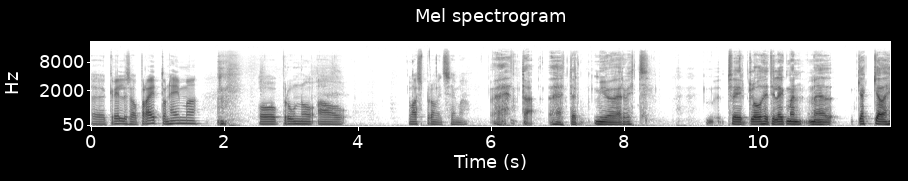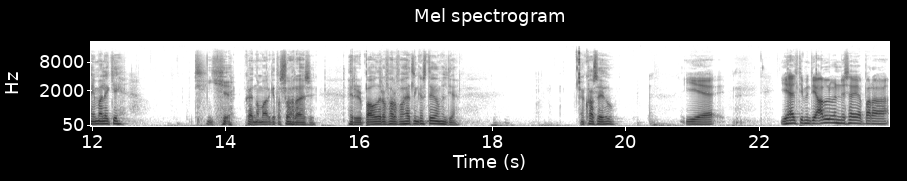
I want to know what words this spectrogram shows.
Uh, Grelis á Brighton heima og Bruno á Vassbrómits heima. Þetta, þetta er mjög erfitt. Tveir glóðheiti leikmenn með geggjaða heimaleiki. Ég, Hvernig maður geta svarað þessu? Þeir eru báðir að fara að fá hellingastegum held ég. En hvað segir þú? Ég, ég held ég myndi alvegni segja bara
